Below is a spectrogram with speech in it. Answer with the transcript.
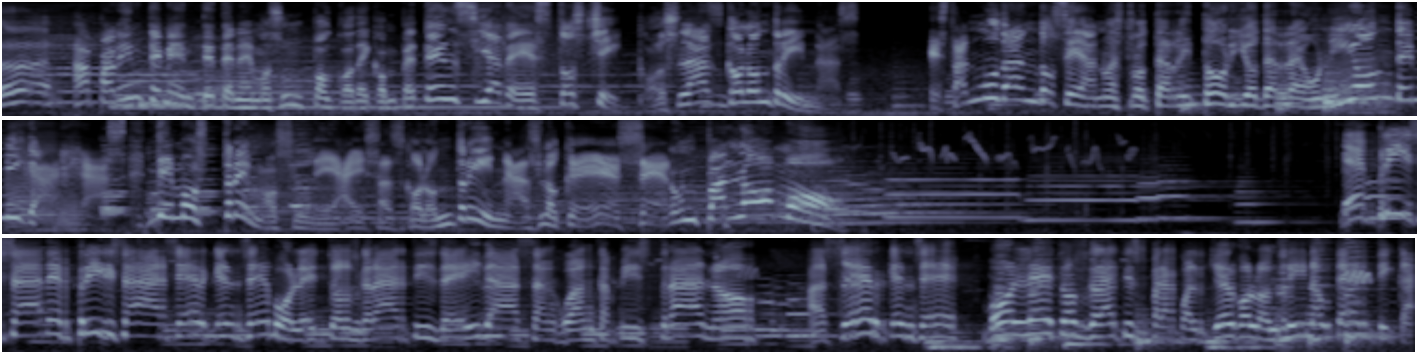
¡Ah! Aparentemente tenemos un poco de competencia de estos chicos, las golondrinas. Están mudándose a nuestro territorio de reunión de migajas. Demostrémosle a esas golondrinas lo que es ser un palomo. ¡Deprisa, deprisa! ¡Acérquense! Boletos gratis de ida a San Juan Capistrano. ¡Acérquense! Boletos gratis para cualquier golondrina auténtica.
